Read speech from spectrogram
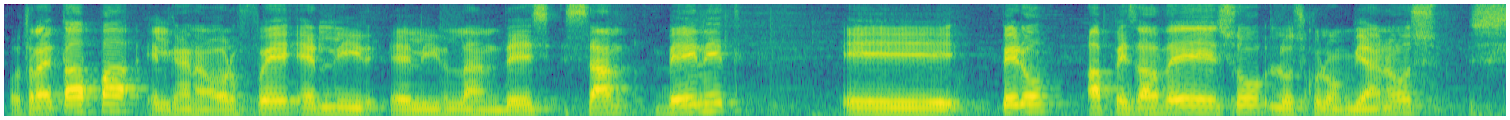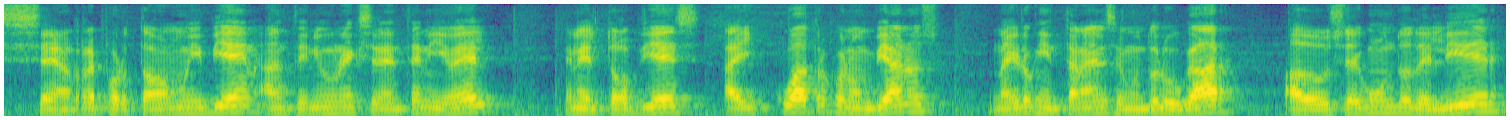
Otra etapa, el ganador fue el, el irlandés Sam Bennett. eh, pero a pesar de eso, los colombianos se han reportado muy bien, han tenido un excelente nivel. En el top 10 hay cuatro colombianos, Nairo Quintana en el segundo lugar, a dos segundos del líder,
